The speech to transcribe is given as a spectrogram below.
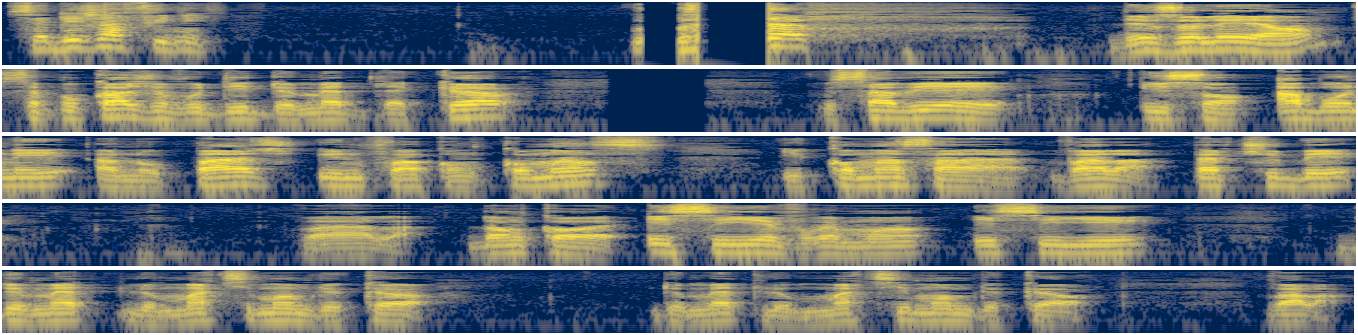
c'est déjà fini. Désolé, hein? c'est pourquoi je vous dis de mettre les cœurs. Vous savez, ils sont abonnés à nos pages. Une fois qu'on commence, ils commencent à voilà, perturber. Voilà. Donc, euh, essayez vraiment, essayez de mettre le maximum de cœur. De mettre le maximum de cœur. Voilà.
